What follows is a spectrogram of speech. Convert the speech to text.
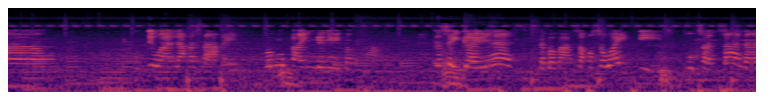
ah, tiwala ka sa akin. Huwag mo pakinggan yung ibang tao. Kasi gaya na, nababasa ko sa YT, kung saan sana,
